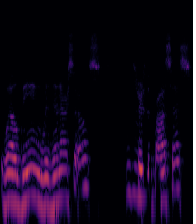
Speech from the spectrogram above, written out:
well-being within ourselves mm-hmm. through the process.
